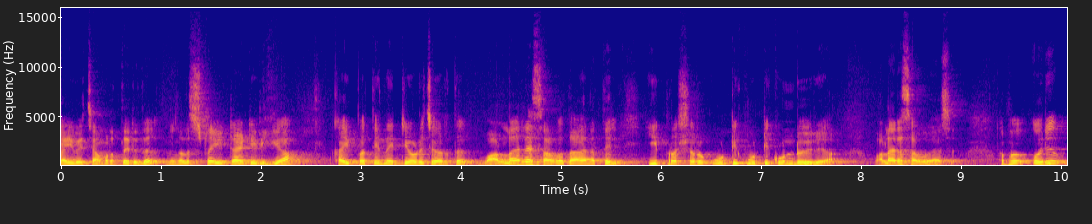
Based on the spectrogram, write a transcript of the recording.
കൈ വെച്ച് അമർത്തരുത്. നിങ്ങൾ സ്ട്രെയിറ്റ് ആയിട്ടിരിക്കുക. കൈപ്പത്തി നെറ്റിയോട് ചേർത്ത് വളരെ സാവധാനത്തിൽ ഈ പ്രഷർ കൂട്ടി കൂട്ടി കൊണ്ടുവരിക. വളരെ സാവകാശം. അപ്പോൾ ഒരു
